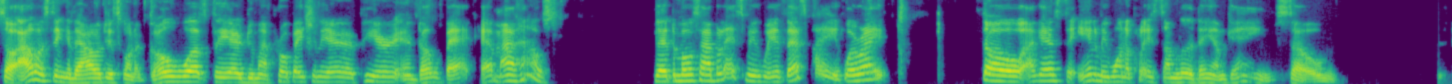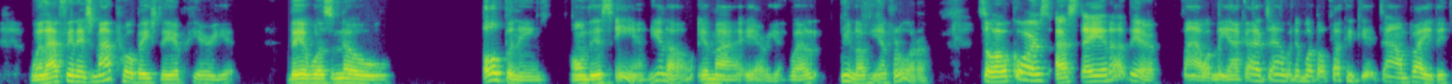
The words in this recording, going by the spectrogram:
So I was thinking that I was just going to go up there, do my probationary period, and double back at my house that the Most High blessed me with. That's paid for, right? So I guess the enemy want to play some little damn game. So when I finished my probationary period, there was no opening on this end, you know, in my area. Well, you know, here in Florida. So of course I stayed up there. Fine with me. I got down with the motherfucking get down, baby.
